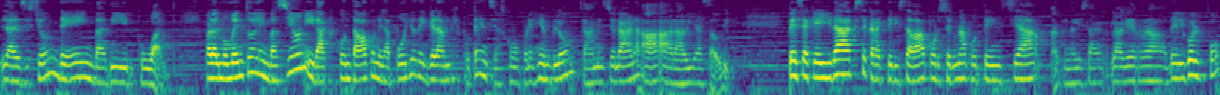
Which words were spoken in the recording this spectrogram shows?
la decisión de invadir Kuwait. Para el momento de la invasión, Irak contaba con el apoyo de grandes potencias, como por ejemplo, cabe mencionar a Arabia Saudí. Pese a que Irak se caracterizaba por ser una potencia al finalizar la guerra del Golfo,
